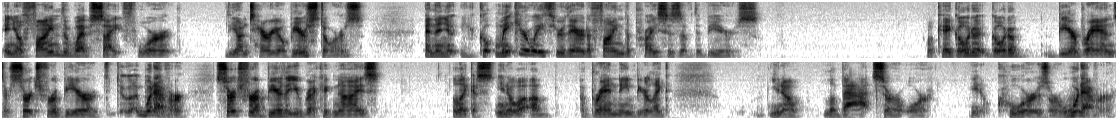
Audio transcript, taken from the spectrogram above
And you'll find the website for the Ontario beer stores. And then you, you go, make your way through there to find the prices of the beers. Okay, go to go to beer brands or search for a beer or whatever. Search for a beer that you recognize, like a you know a, a brand name beer like you know Labatt's or or you know Coors or whatever,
